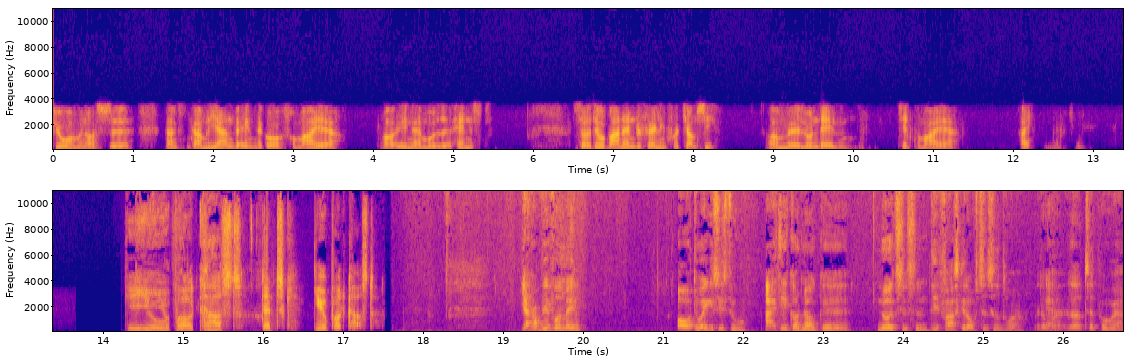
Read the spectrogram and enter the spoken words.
Fjord, men også øh, langs den gamle jernbane, der går fra Maja og ind mod øh, Hannest. Så det var bare en anbefaling fra Chomsey om øh, Lunddalen, tæt på Maja. Hej. Geopodcast. Dansk Geopodcast. Jakob, vi har fået en mail. Og det var ikke i sidste uge. Ej, det er godt nok øh, noget tid siden. Det er faktisk et års tid siden, tror jeg. Eller, Ja. ja. eller tæt på at være.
